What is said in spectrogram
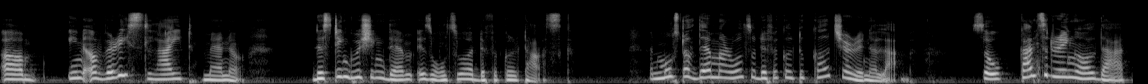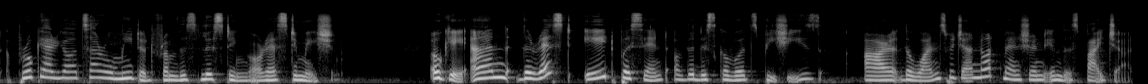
um, in a very slight manner. Distinguishing them is also a difficult task. And most of them are also difficult to culture in a lab. So, considering all that, prokaryotes are omitted from this listing or estimation. Okay, and the rest 8% of the discovered species are the ones which are not mentioned in this pie chart.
